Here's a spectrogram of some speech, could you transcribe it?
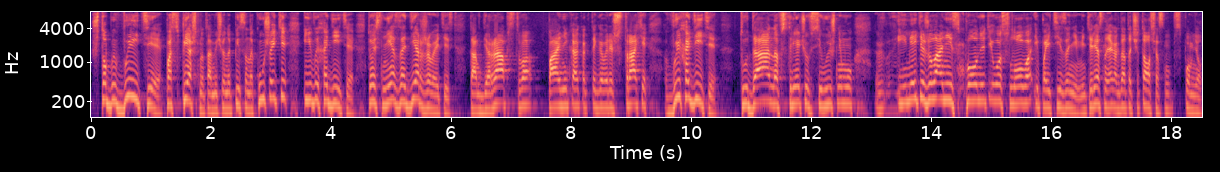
чтобы выйти поспешно, там еще написано «кушайте и выходите». То есть не задерживайтесь там, где рабство, паника, как ты говоришь, страхи, выходите туда, навстречу Всевышнему, и имейте желание исполнить Его Слово и пойти за Ним. Интересно, я когда-то читал, сейчас вспомнил,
